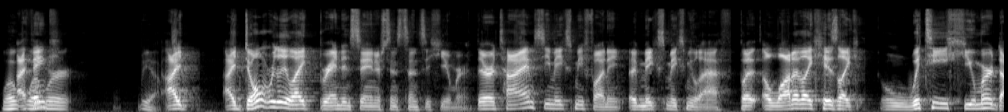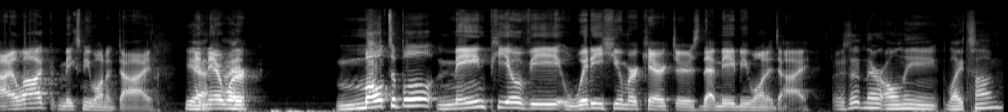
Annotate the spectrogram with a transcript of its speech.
What, I what think- were? Yeah, I I don't really like Brandon Sanderson's sense of humor. There are times he makes me funny. It makes makes me laugh, but a lot of like his like witty humor dialogue makes me want to die. yeah. and there I- were multiple main POV witty humor characters that made me want to die. isn't there only Lightsong?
